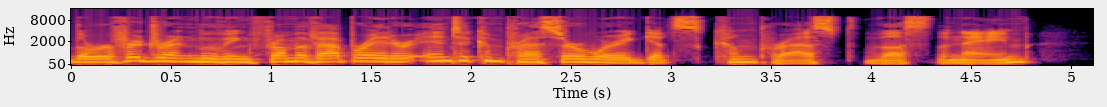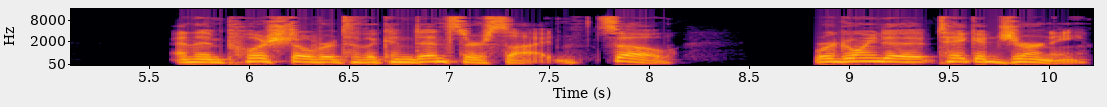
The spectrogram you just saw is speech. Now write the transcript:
the refrigerant moving from evaporator into compressor where it gets compressed, thus the name, and then pushed over to the condenser side. So we're going to take a journey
